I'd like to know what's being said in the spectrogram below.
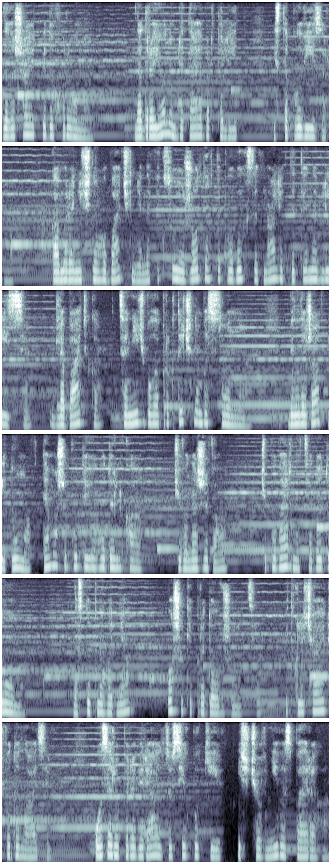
залишають під охороною. Над районом літає вертоліт із тепловізором. Камера нічного бачення не фіксує жодних теплових сигналів дитини в лісі. Для батька ця ніч була практично безсонною. Він лежав і думав, де може бути його донька, чи вона жива, чи повернеться додому. Наступного дня пошуки продовжуються, підключають водолазів, озеро перевіряють з усіх боків, із човнів і з берега.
